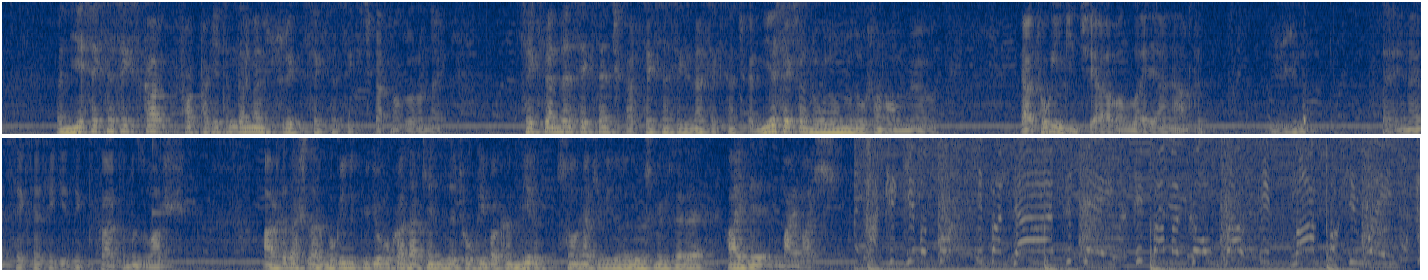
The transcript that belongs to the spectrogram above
Ben niye 88 kart pa- paketinden ben sürekli 88 çıkartmak zorundayım? 80'den 80 çıkar, 88'den 80 çıkar. Niye 89 olmuyor 90 olmuyor? Ya çok ilginç ya vallahi yani artık üzgünüm. Yine 88'lik bir kartımız var. Arkadaşlar bugünlük video bu kadar. Kendinize çok iyi bakın. Bir sonraki videoda görüşmek üzere. Haydi bay bay. İf I died today. If I'ma go out, it's my fucking way.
